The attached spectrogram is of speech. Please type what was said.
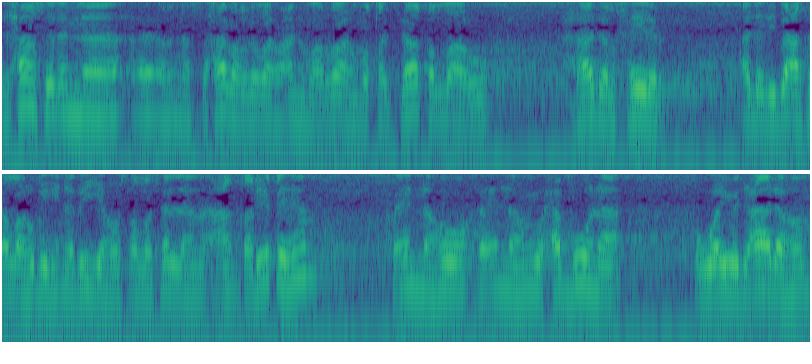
الحاصل أن أن الصحابة رضي الله عنهم وأرضاهم وقد ساق الله هذا الخير الذي بعث الله به نبيه صلى الله عليه وسلم عن طريقهم فإنه فإنهم يحبون ويدعى لهم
